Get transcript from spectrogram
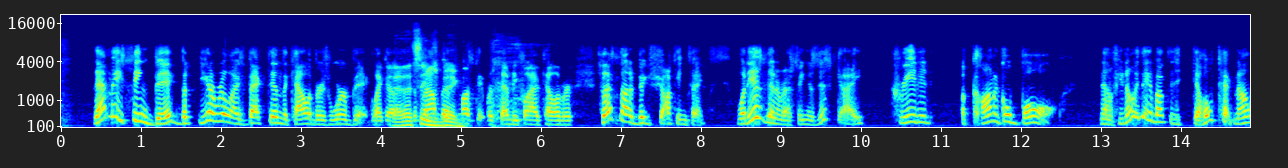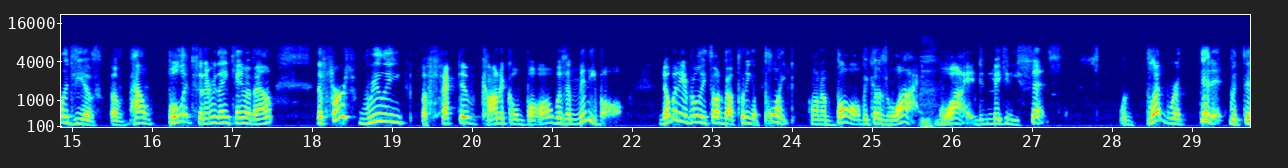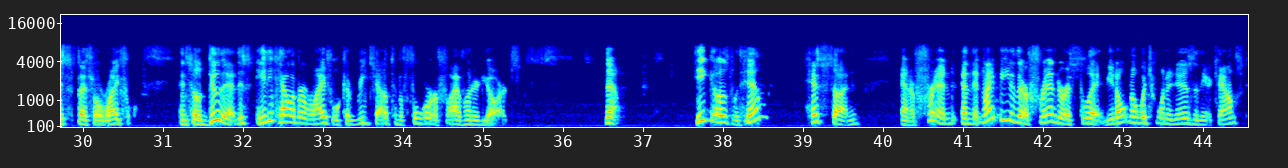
That may seem big, but you got to realize back then the calibers were big. Like a yeah, that the brown musket was 75 caliber. So that's not a big shocking thing. What is interesting is this guy created a conical ball. Now, if you know anything about the, the whole technology of, of how bullets and everything came about, the first really effective conical ball was a minie ball. Nobody had really thought about putting a point on a ball because why? Why? It didn't make any sense. Well, Bloodworth did it with this special rifle. And so do that. This 80 caliber rifle could reach out to the four or 500 yards. Now, he goes with him, his son, and a friend, and it might be either a friend or a slave. You don't know which one it is in the accounts,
